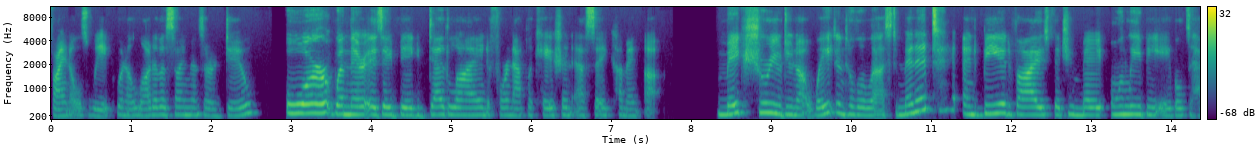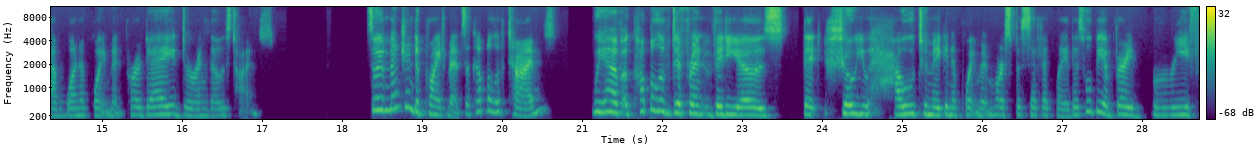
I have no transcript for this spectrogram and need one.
finals week when a lot of assignments are due, or when there is a big deadline for an application essay coming up. Make sure you do not wait until the last minute and be advised that you may only be able to have one appointment per day during those times. So I've mentioned appointments a couple of times. We have a couple of different videos that show you how to make an appointment more specifically. This will be a very brief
